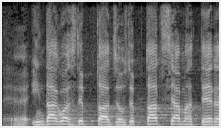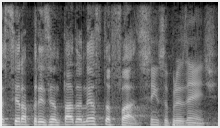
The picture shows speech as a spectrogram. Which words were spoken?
É, indago aos deputados e aos deputados se a matéria ser apresentada nesta fase. Sim, senhor presidente.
